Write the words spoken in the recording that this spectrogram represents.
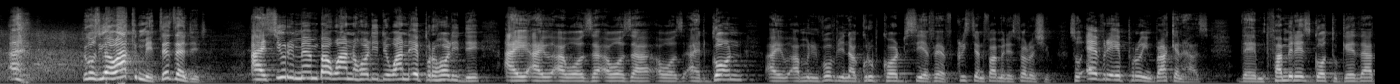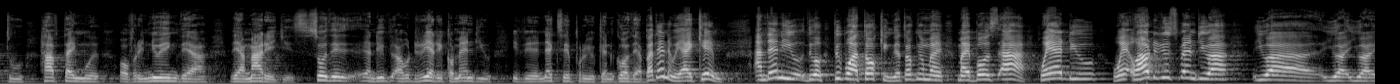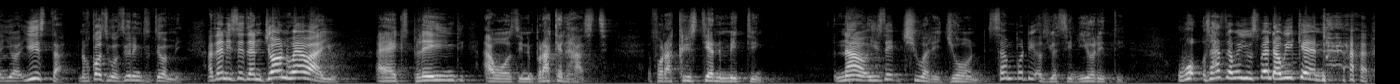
because you are with, isn't it? I still remember one holiday, one April holiday. I, I, I was, I was, I was, I had gone. I, am involved in a group called CFF, Christian Families Fellowship. So every April in Brackenhurst, the families got together to have time of renewing their, their marriages. So, they, and if, I would really recommend you if uh, next April you can go there. But anyway, I came, and then you, the, people are talking. They're talking. My, my boss, ah, where do you, where, how did you spend your, your, your, your, your Easter? And of course, he was willing to tell me. And then he said, and John, where are you? I explained I was in Brackenhurst for a Christian meeting. Now he said, Surely, John, somebody of your seniority. What, that's the way you spend a weekend.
